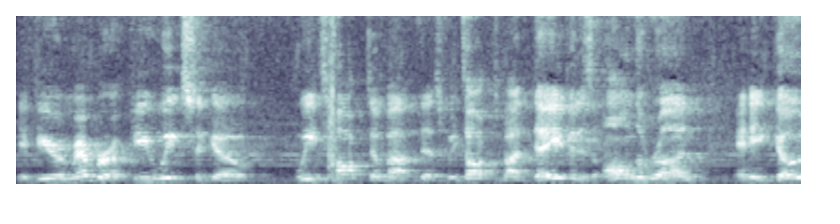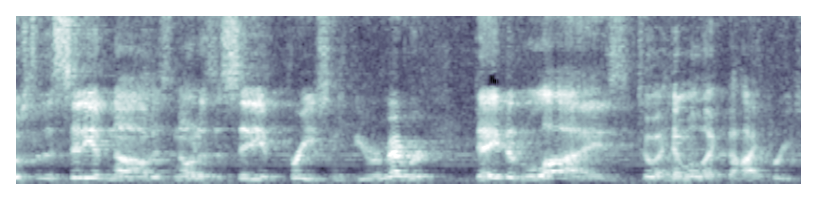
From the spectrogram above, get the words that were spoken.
If you remember a few weeks ago, we talked about this. We talked about David is on the run and he goes to the city of Nob. It's known as the city of priests. And if you remember, David lies to Ahimelech the high priest.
